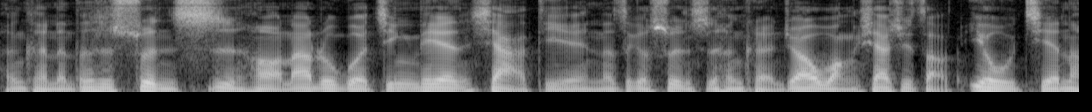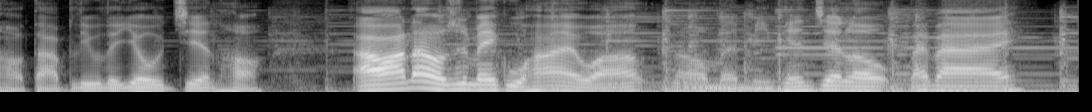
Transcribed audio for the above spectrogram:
很可能都是顺势哈。那如果今天下跌，那这个顺势很可能就要往下去找右肩哈，W 的右肩哈。好啊，那我是美股航海王，那我们明天见喽，拜拜。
